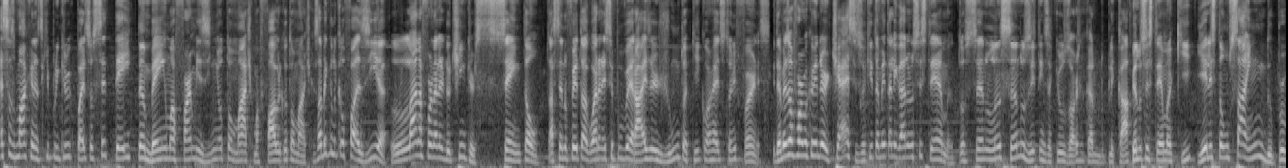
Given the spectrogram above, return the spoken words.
essas máquinas aqui, por incrível que pareça, eu setei também uma farmzinha automática, uma fábrica automática. Sabe aquilo que eu fazia lá na fornalha do Tinker? Sim, então. Tá sendo feito agora nesse pulverizer junto aqui com a Redstone Furnace. E da mesma forma que o Ender Chest, isso aqui também tá ligado no sistema. Eu tô sendo, lançando os itens aqui, os ores que eu quero duplicar pelo sistema aqui. E eles estão saindo por,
